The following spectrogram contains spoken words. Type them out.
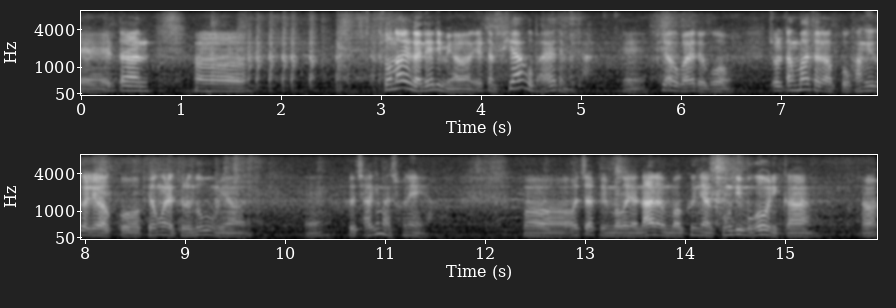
예, 일단 어, 소나기가 내리면 일단 피하고 봐야 됩니다. 예, 피하고 봐야 되고 쫄딱 맞아갖고 감기 걸려갖고 병원에 들어 누우면 예, 그 자기만 손해예요. 뭐 어차피 뭐 그냥 나는 뭐 그냥 궁디 무거우니까 어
